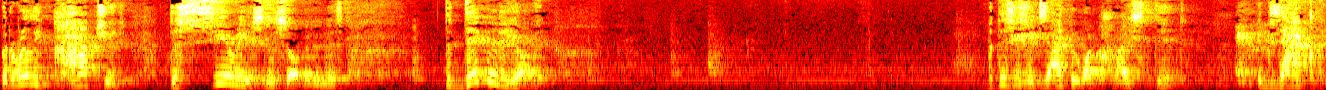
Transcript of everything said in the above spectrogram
but it really captured the seriousness of it and this, the dignity of it. But this is exactly what Christ did. Exactly.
